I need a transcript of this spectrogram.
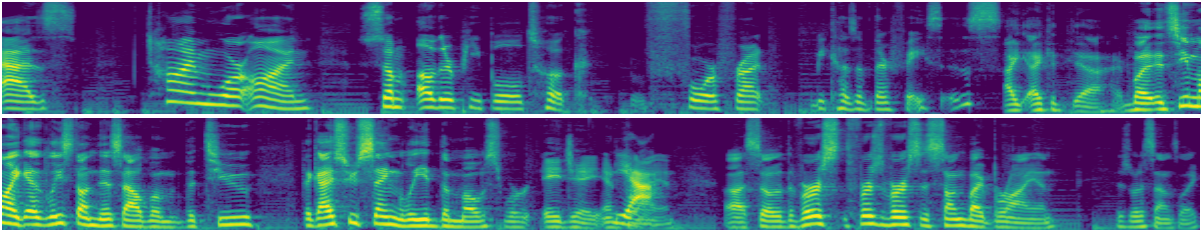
as time wore on, some other people took forefront because of their faces. I, I could yeah, but it seemed like at least on this album, the two the guys who sang lead the most were AJ and Yeah. Brian. Uh, so the verse, the first verse is sung by Brian. Here's what it sounds like.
